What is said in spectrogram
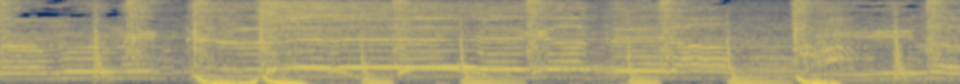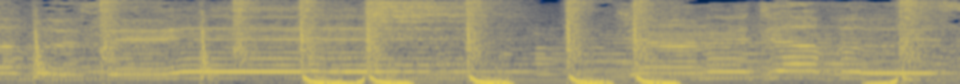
सनम निकलेगा तेरा लब से। जान जब इस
